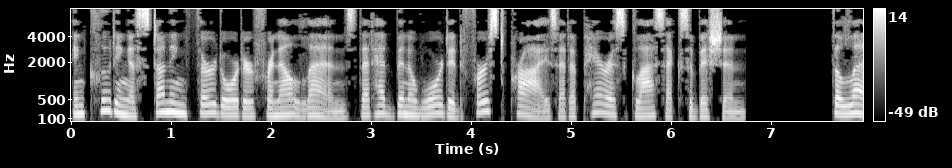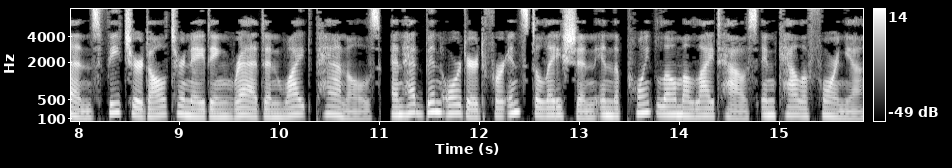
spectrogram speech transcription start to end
including a stunning third-order Fresnel lens that had been awarded first prize at a Paris glass exhibition. The lens featured alternating red and white panels, and had been ordered for installation in the Point Loma Lighthouse in California.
